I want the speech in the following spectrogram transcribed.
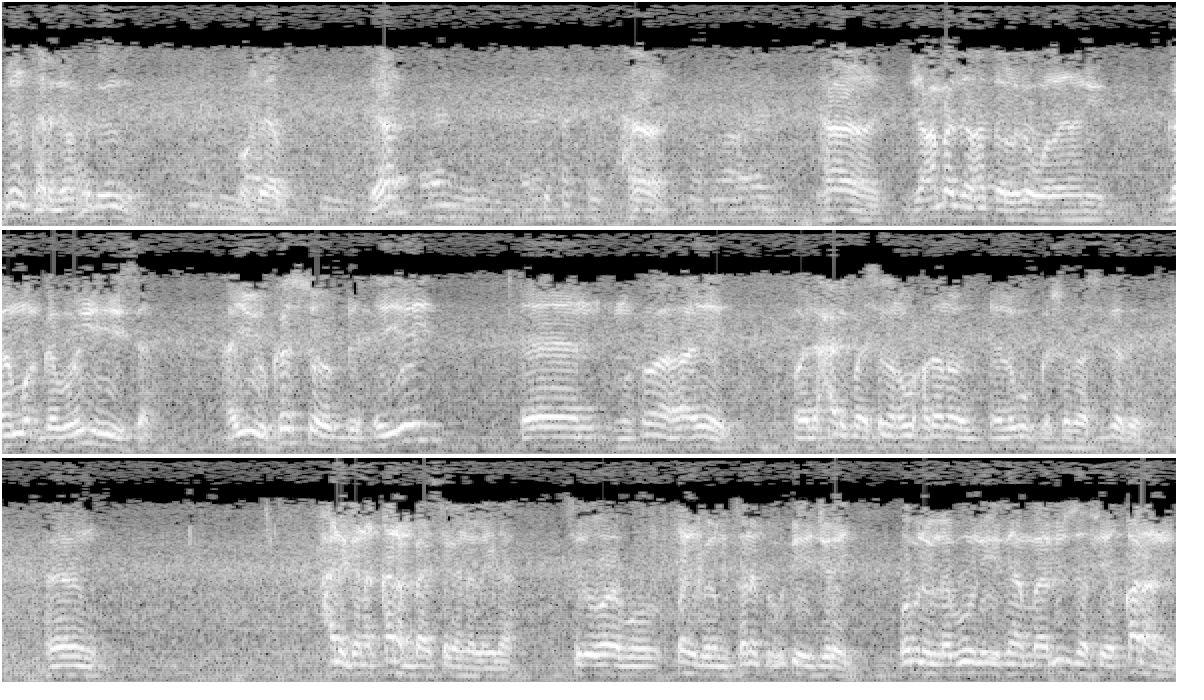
min qarni waxba dhigan reebo ya ha jacbada hadda laga wada yani gabooyihiisa ayuu ka soo bixiyey muxuu ahaaye xarig baa isagana ugu xidhan oo lagu gashadaa sidade xarigana qaran baa isagana la yidhaha sida uu abu طayb almutanabi uu dhihi jiray wabnu labuni ida maa luza fii qaranin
